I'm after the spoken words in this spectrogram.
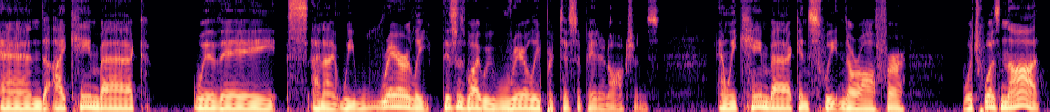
And I came back with a, and I, we rarely, this is why we rarely participate in auctions. And we came back and sweetened our offer, which was not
